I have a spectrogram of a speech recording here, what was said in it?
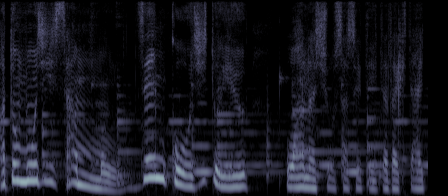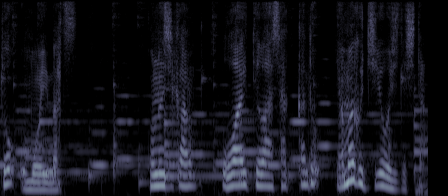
鳩文字三門善光寺というお話をさせていただきたいと思います。この時間お相手は作家の山口洋二でした。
